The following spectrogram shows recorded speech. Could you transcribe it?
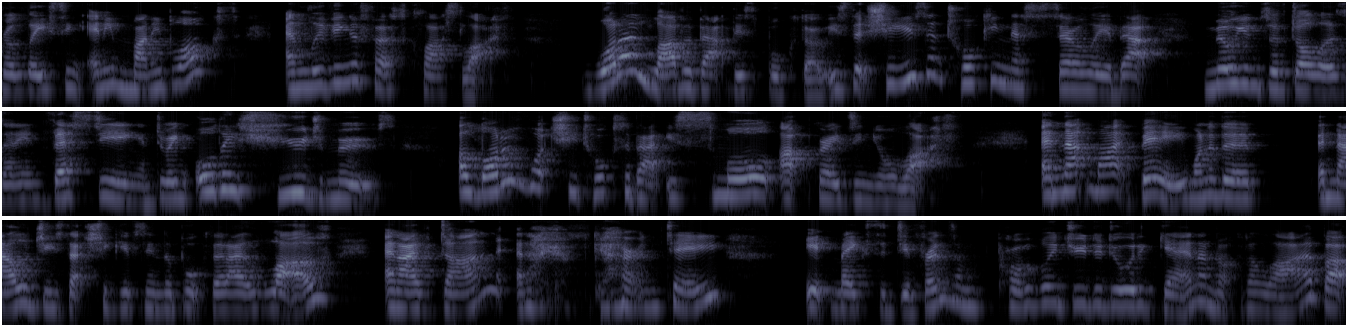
releasing any money blocks and living a first class life. What I love about this book, though, is that she isn't talking necessarily about millions of dollars and investing and doing all these huge moves. A lot of what she talks about is small upgrades in your life. And that might be one of the analogies that she gives in the book that I love and I've done, and I can guarantee it makes a difference. I'm probably due to do it again, I'm not gonna lie, but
